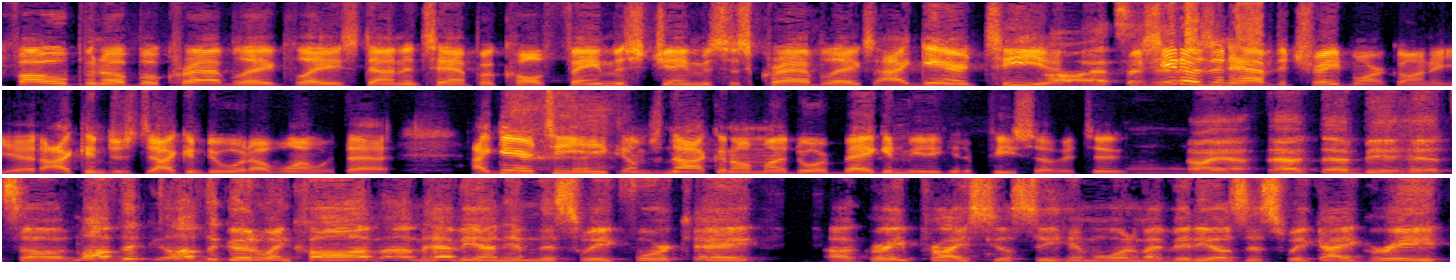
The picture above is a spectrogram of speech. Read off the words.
if I open up a crab leg place down in Tampa called Famous Jameis's Crab Legs, I guarantee you. oh, that's a she doesn't have the trademark on it yet. I can just I can do what I want with that. I guarantee he comes knocking on my door begging me to get a piece of it too. Oh yeah, that that'd be a hit. So love the love the Goodwin call. I'm I'm heavy on him this week. 4K, uh, great price. You'll see him in one of my videos this week. I agree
